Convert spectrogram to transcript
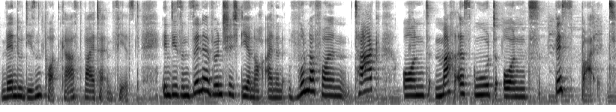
wenn du diesen Podcast weiterempfiehlst. In diesem Sinne wünsche ich dir noch einen wundervollen Tag und mach es gut und bis bald.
